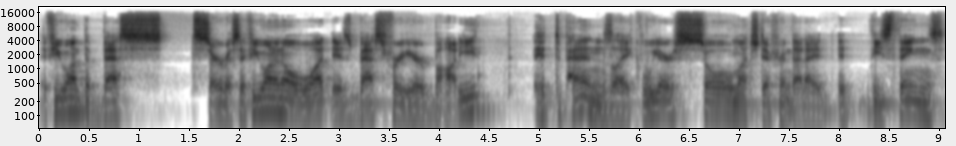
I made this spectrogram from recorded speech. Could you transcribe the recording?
if you want the best service if you want to know what is best for your body it depends. Like we are so much different that i it, these things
